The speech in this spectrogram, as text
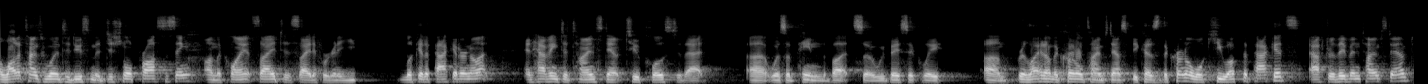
a lot of times we wanted to do some additional processing on the client side to decide if we're going to look at a packet or not, and having to timestamp too close to that uh, was a pain in the butt. So we basically um, relied on the kernel timestamps because the kernel will queue up the packets after they've been timestamped,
